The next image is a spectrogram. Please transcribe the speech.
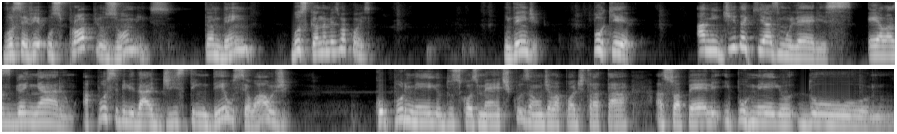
Você vê os próprios homens também buscando a mesma coisa. Entende? Porque à medida que as mulheres elas ganharam a possibilidade de estender o seu auge, por meio dos cosméticos, onde ela pode tratar a sua pele, e por meio do.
